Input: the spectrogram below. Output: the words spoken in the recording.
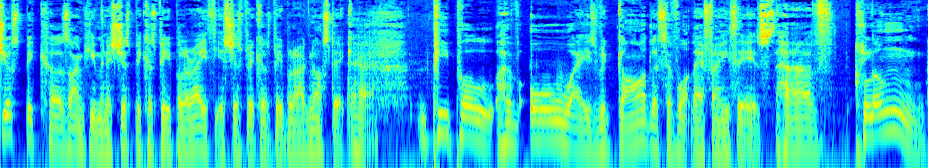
Just because I'm humanist, just because people are atheists, just because people are agnostic, Yeah. people have always, regardless of what their faith is, have clung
